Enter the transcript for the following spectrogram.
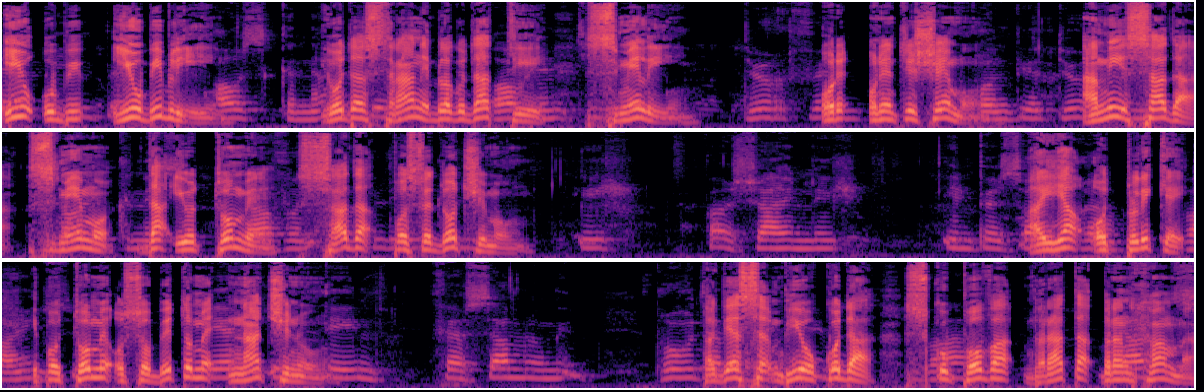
i u, i u Bibliji i od strane blagodati smjeli orijentišemo, a mi sada smijemo da i o tome sada posvjedočimo a ja otplike i po tome osobitome načinu. pa gdje sam bio koda skupova brata Branhama.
